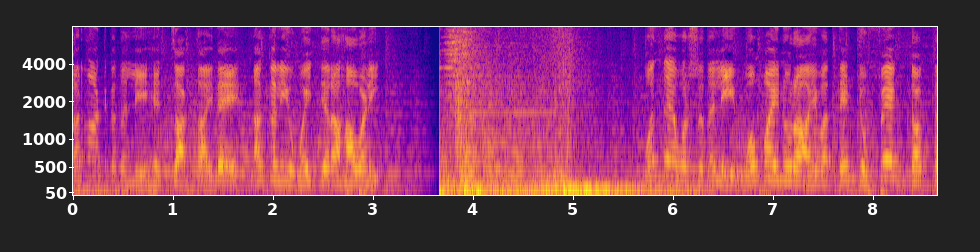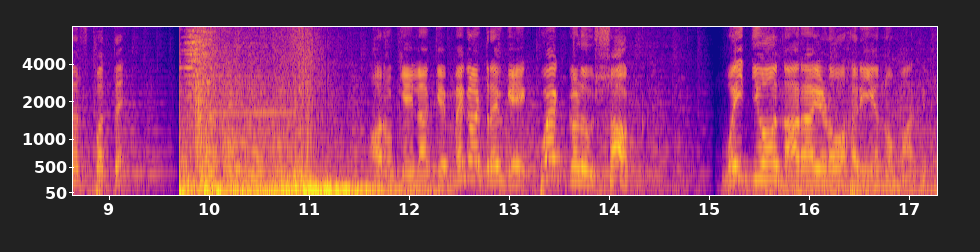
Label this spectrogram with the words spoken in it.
ಕರ್ನಾಟಕದಲ್ಲಿ ಹೆಚ್ಚಾಗ್ತಾ ಇದೆ ನಕಲಿ ವೈದ್ಯರ ಹಾವಳಿ. ಒಂದೇ ವರ್ಷದಲ್ಲಿ ಒಂಬೈನೂರ ಐವತ್ತೆಂಟು ಫೇಕ್ ಡಾಕ್ಟರ್ಸ್ ಪತ್ತೆ. ಆರೋಗ್ಯ ಇಲಾಖೆ ಮೆಗಾ ಡ್ರೈವ್ಗೆ ಕ್ವಾಕ್ಗಳು ಶಾಕ್. ವೈದ್ಯೋ ನಾರಾಯಣೋ ಹರಿ ಮಾತಿದೆ.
